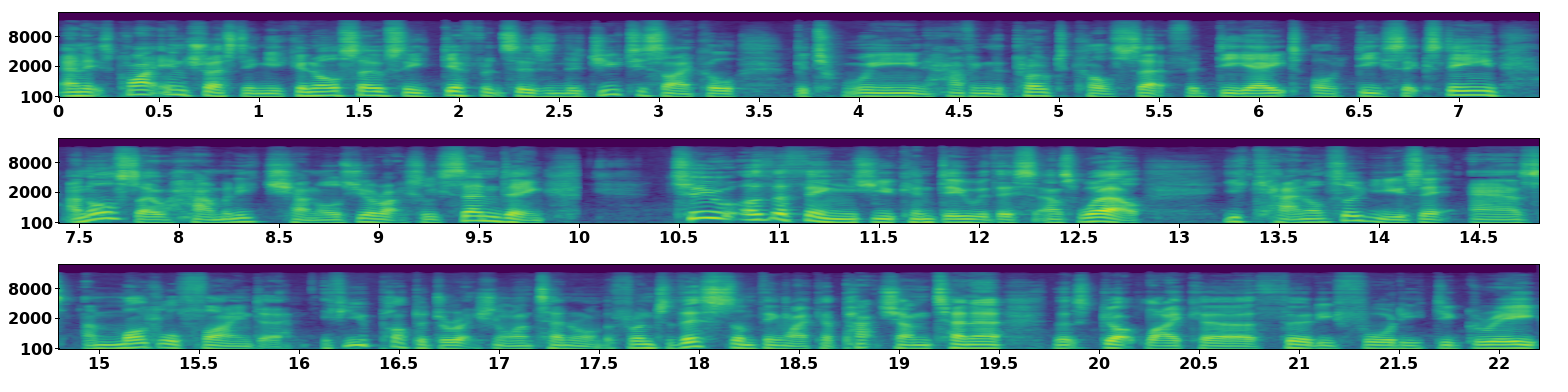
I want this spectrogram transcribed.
And it's quite interesting. You can also see differences in the duty cycle between having the protocol set for D8 or D16 and also how many channels you're actually sending. Two other things you can do with this as well. You can also use it as a model finder. If you pop a directional antenna on the front of this, something like a patch antenna that's got like a 30-40 degree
